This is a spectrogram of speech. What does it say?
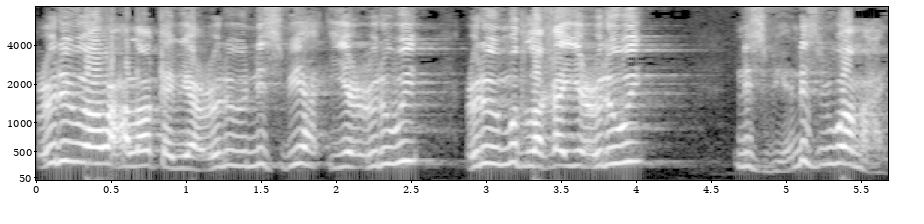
culuwiga waxaa loo qaybiya culuwi nisbiya iyo culuwi culuwi mutlaqa iyo culuwi nisbiya. Nisbigu waa maxay?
